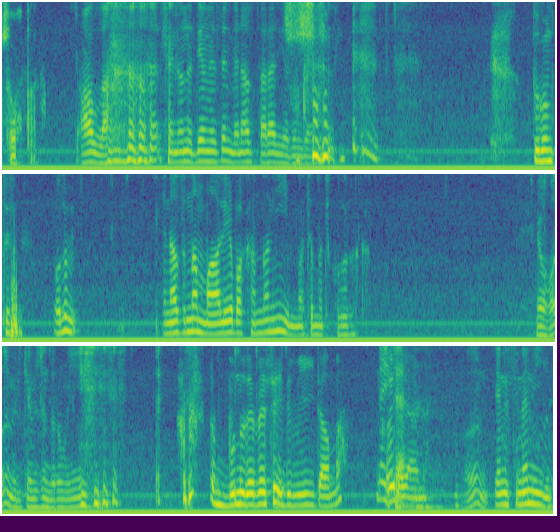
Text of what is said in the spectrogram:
Çok para. Allah sen onu demesen ben az para diyordum. Durum. Oğlum en azından Maliye Bakan'dan iyiyim matematik olarak. Yok oğlum ülkemizin durumu iyi. Bunu demeseydim iyiydi ama. Neyse. Öyle yani. Oğlum Kendisinden iyiyim.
